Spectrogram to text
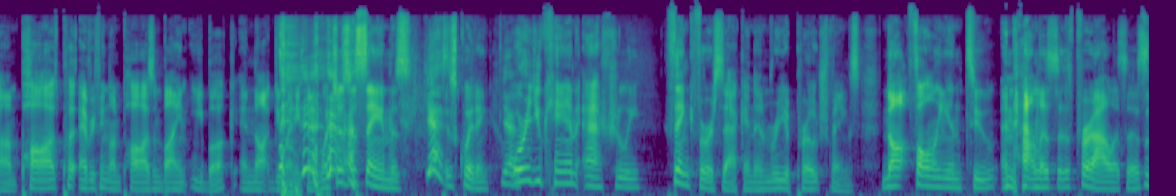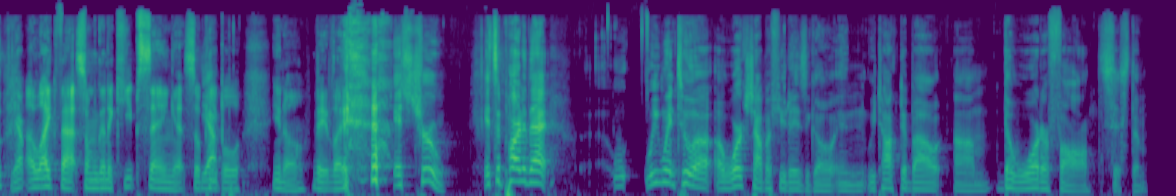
um, pause, put everything on pause, and buy an ebook and not do anything, which is the same as Yes. as quitting. Yes. Or you can actually think for a second and reapproach things, not falling into analysis paralysis. Yep. I like that, so I'm gonna keep saying it so Yep. people, you know, they like. It's true. It's a part of that. We went to a, a workshop a few days ago and we talked about um, the waterfall system.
